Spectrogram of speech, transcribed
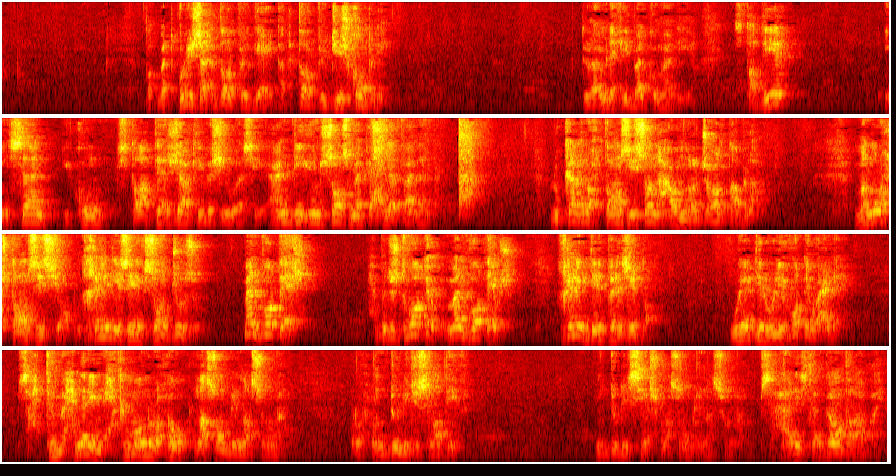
donc ما تقوليش راك تضرب في القايد راك تضرب في الجيش complet مليح في بالكم هذه c'est-à-dire انسان يكون استراتيجيا كيفاش يواسي عندي une chance ما كاش فعلا لو كان نروح transition نعاود نرجعو للطابله ما نروحش transition نخلي les élections جوزو ما نفوتيش حبيتوش تفوتيو ما نفوتيوش خليه يدير président ولا يديروا لي فوتيو عليه بصح تما حنا اللي نحكمو نروحو l'Assemblée nationale. نروحو ندو législatives. ندو les sièges في l'Assemblée nationale. بصح هادي c'est un grand travail.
